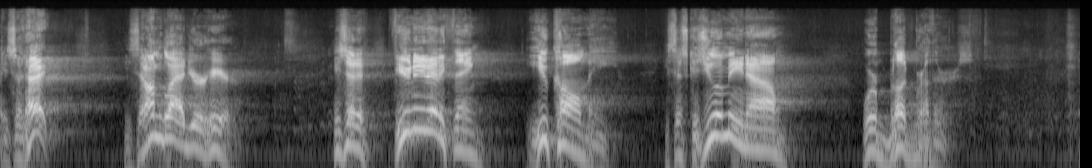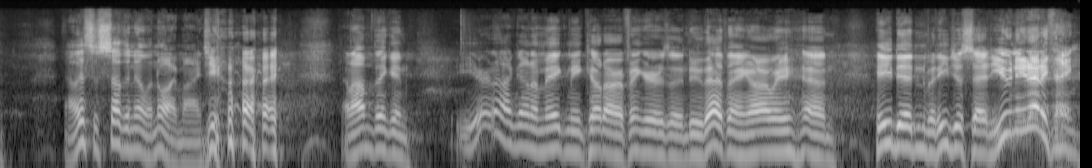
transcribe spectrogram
he said, hey, he said, I'm glad you're here. He said, if you need anything, you call me. He says, because you and me now, we're blood brothers. Now, this is Southern Illinois, mind you. And I'm thinking, you're not going to make me cut our fingers and do that thing, are we? And he didn't, but he just said, You need anything,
